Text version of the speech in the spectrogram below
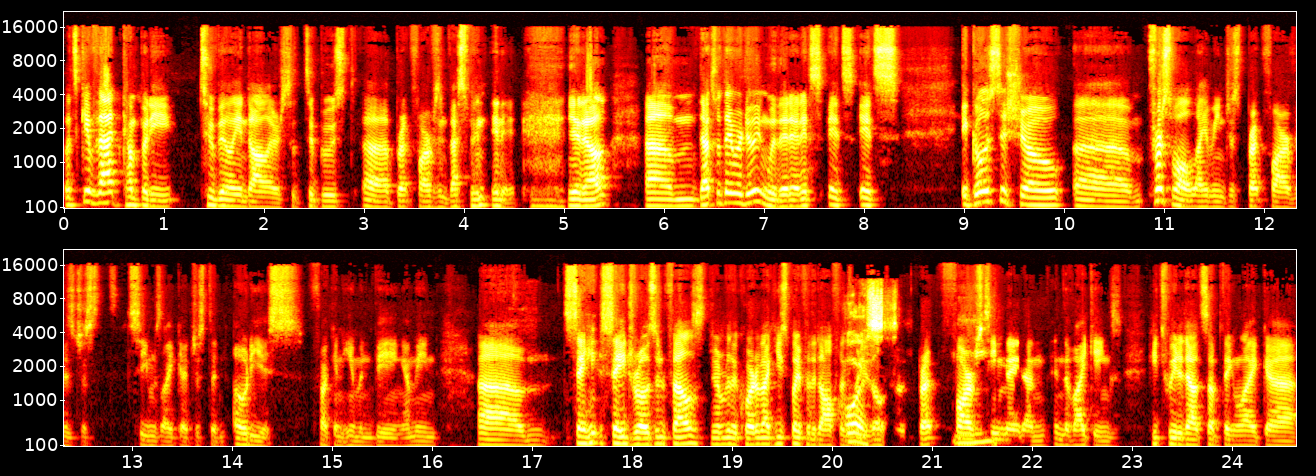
let's give that company two billion dollars to boost uh, Brett Favre's investment in it. You know, um, that's what they were doing with it, and it's it's it's it goes to show. Um, first of all, I mean, just Brett Favre is just seems like a just an odious fucking human being. I mean, um, Sage, Sage Rosenfels, remember the quarterback? He used to play for the Dolphins. He was also Brett Favre's mm-hmm. teammate on, in the Vikings. He tweeted out something like, uh,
